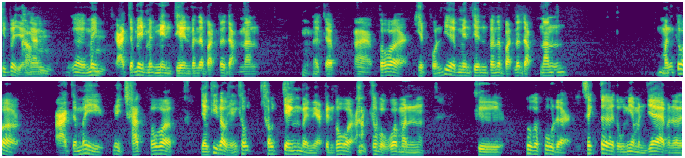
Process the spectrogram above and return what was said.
คิดว่าอย่างนั้นอืมก็ไม่อืมอาจจะไม่ maintain พันธบัตรระดับนั้นอืม นะครับอ่าเพราะว่าเหตุผลที่จะ maintain พันธบัตรระดับนั้น มันก็อาจจะไม่ไม่ชัด เพราะว่าอย่างที่เราเห็นเขาเขาเจ๊งไปเนี่ย เป็นเพราะว่าเขาบอกว่ามันคือผู้ก็พูดอะ sector ตรงเนี้ยมันแย่มันอะไร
